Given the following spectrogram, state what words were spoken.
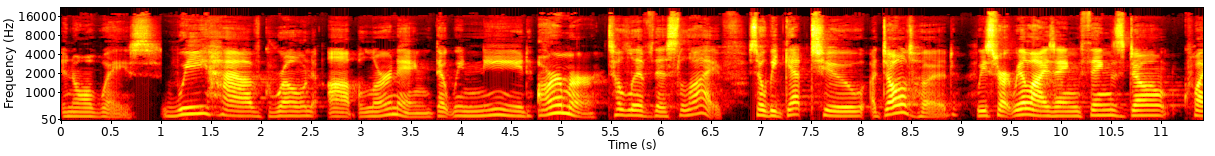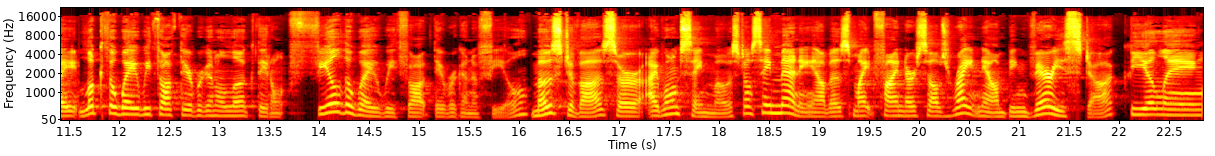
in all ways. We have grown up learning that we need armor to live this life. So we get to adulthood, we start realizing things don't quite look the way we thought they were going to look. They don't feel the way we thought they were going to feel. Most of us, or I won't say most, I'll say many of us might find ourselves right now being very stuck, feeling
